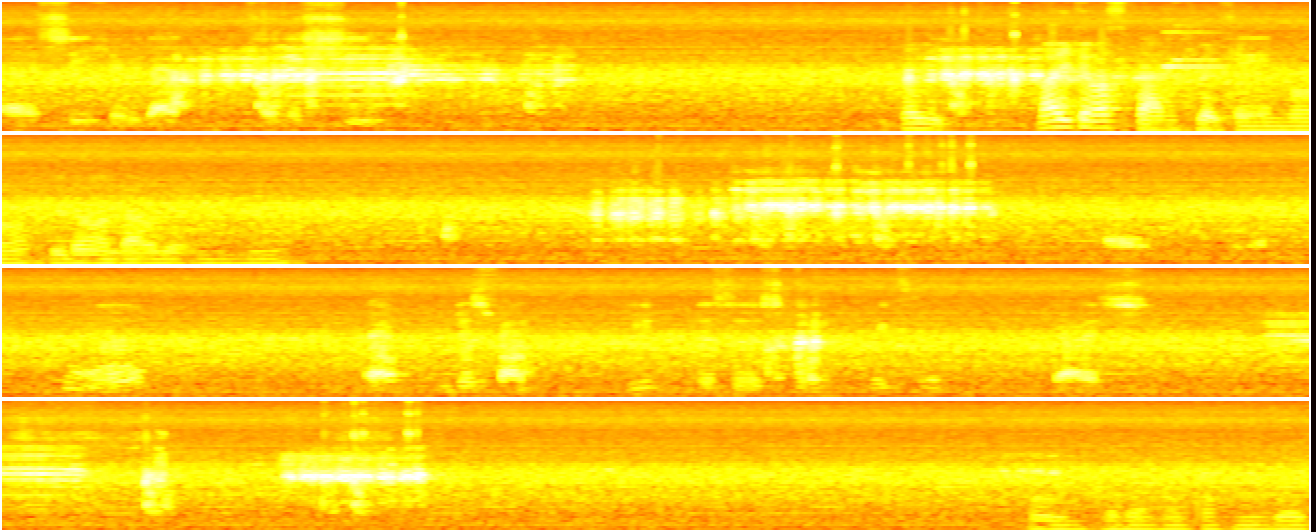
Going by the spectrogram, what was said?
Uh, see here we got for the sheep. You, now you cannot spam click anymore. We don't allow that anymore. Wool. Oh, we just found sheep. This is good. It, guys. Oh, look at Minecraft music.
